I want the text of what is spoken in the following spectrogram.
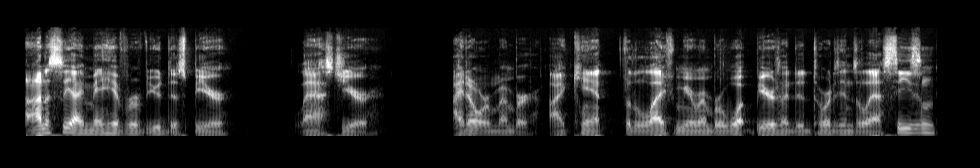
Honestly, I may have reviewed this beer last year. I don't remember. I can't for the life of me remember what beers I did towards the end of last season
